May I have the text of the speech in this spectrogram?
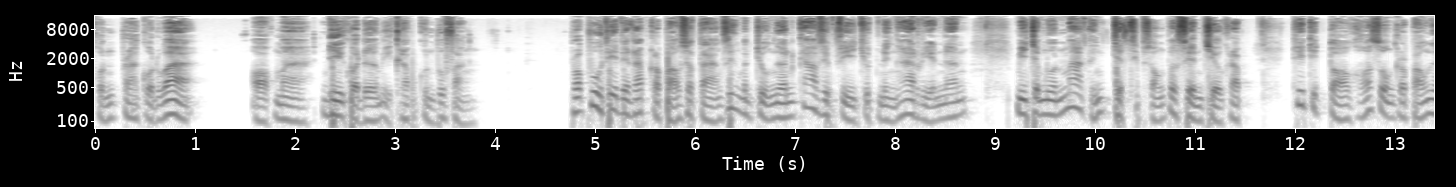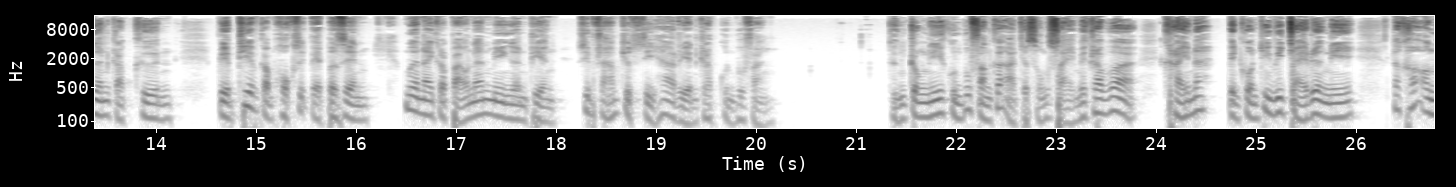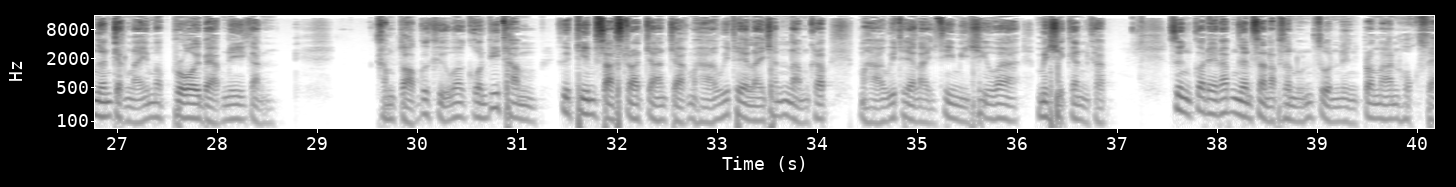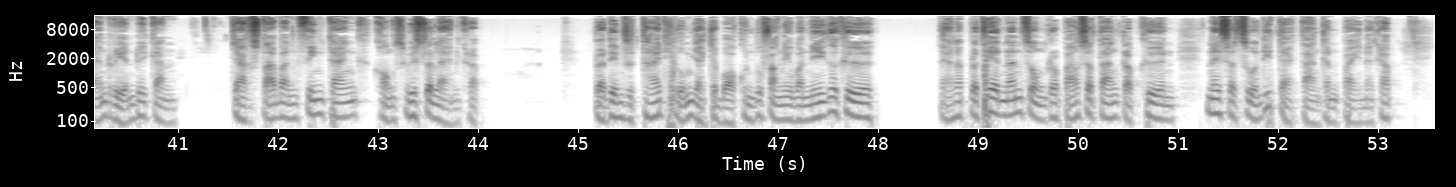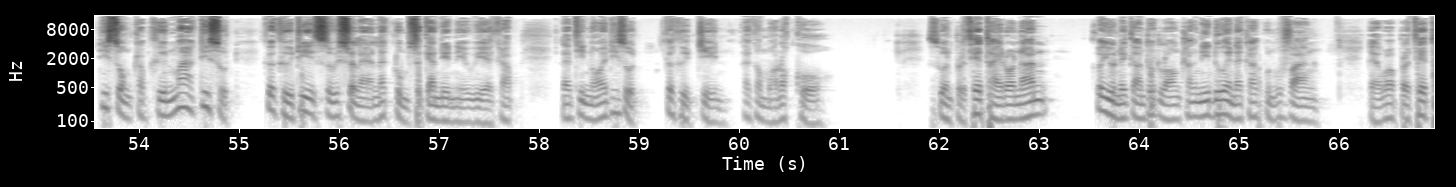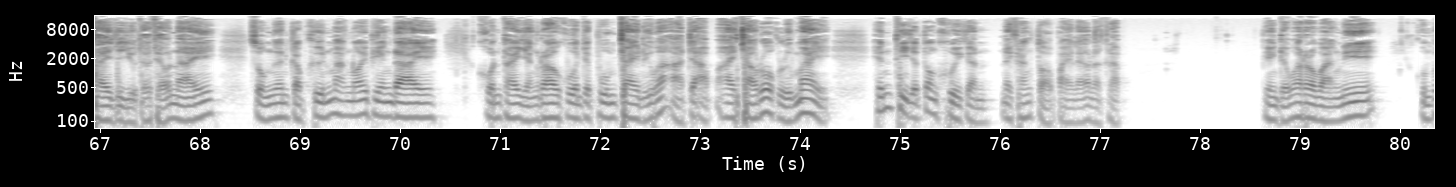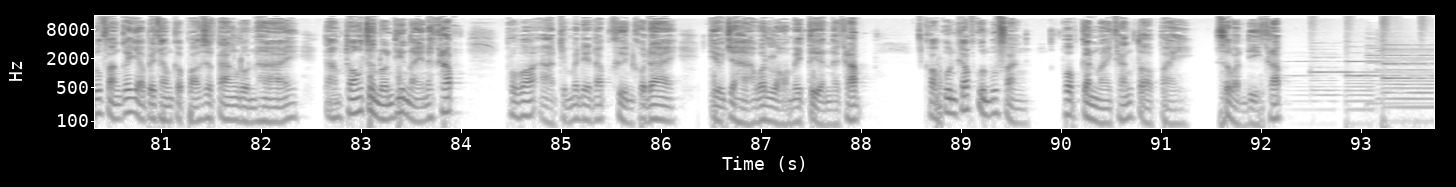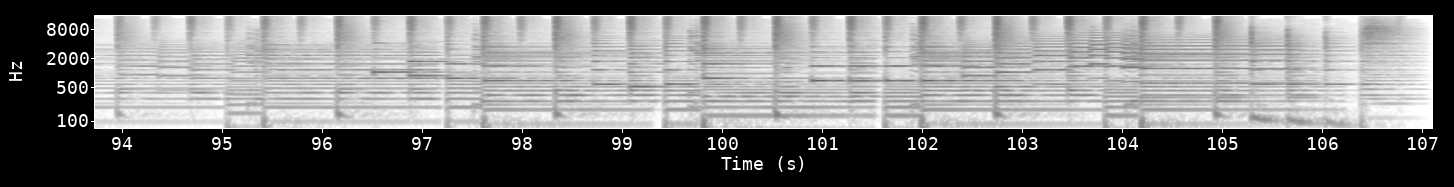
ผลปรากฏว่า ออกมาดีกว่าเดิมอีกครับคุณผู้ฟัง เพราะผู้ที่ได้รับกระเป๋าสตางค์ซึ่งบรรจุเงิน 94.15 เหรียญนนั้น มีจำนวนมากถึง 72%เชียวครับ ที่ติดต่อขอส่งกระเป๋าเงินกลับคืน เปรียบเทียบกับ 61%เมื่อในกระเป๋านั้นมีเงินเพียง 13.45 เหรียญครับคุณผู้ฟังถึงตรงนี้คุณผู้ฟังก็อาจจะสงสัยไหมครับว่า ใครนะ เป็นคนที่วิจัยเรื่องนี้ แล้วเขาเอาเงินจากไหนมาโปรยแบบนี้กัน คำตอบก็คือว่าคนที่ทำคือทีมศาสตราจารย์จากมหาวิทยาลัยชั้นนำครับ มหาวิทยาลัยที่มีชื่อว่ามิชิแกนครับ ซึ่งก็ได้รับเงินสนับสนุนส่วนหนึ่งประมาณ 6 0แสนเหรียญด้วยกัน จากสถาบัน Think Tank ของสวิตเซอร์แลนด์ครับ ประเด็นสุดท้ายที่ผมอยากจะบอกคุณผู้ฟังในวันนี้ก็คือ แต่ละประเทศนั้นส่งกระเป๋าสตางค์กลับคืน ในสัดส่วนที่แตกต่างกันไปนะครับ ที่ส่งกลับคืนมากที่สุดก็คือที่สวิตเซอร์แลนด์และกลุ่มสแกนดิเนเวียครับและที่น้อยที่สุด ก็คือจีนและก็โมร็อกโก ส่วนประเทศไทยเรานั้น ก็อยู่ในการทดลองครั้งนี้ด้วยนะครับ คุณผู้ฟัง แต่ว่าประเทศไทยจะอยู่แถวๆไหน ส่งเงินกลับคืนมากน้อยเพียงใด คนไทยอย่างเราควรจะภูมิใจหรือว่าอาจจะอับอายชาวโลกหรือไม่ เห็นที่จะต้องคุยกันในครั้งต่อไปแล้วล่ะครับ เพียงแต่ว่าระหว่างนี้ คุณผู้ฟังก็อย่าไปทำกระเป๋าสตางค์หล่นหาย ตามท้องถนนที่ไหนนะครับ เพราะว่าอาจจะไม่ได้รับคืนก็ได้ เดี๋ยวจะหาว่าหล่อไม่เตือนนะครับ ขอบคุณครับคุณผู้ฟัง พบกันใหม่ครั้งต่อไป สวัสดีครับ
